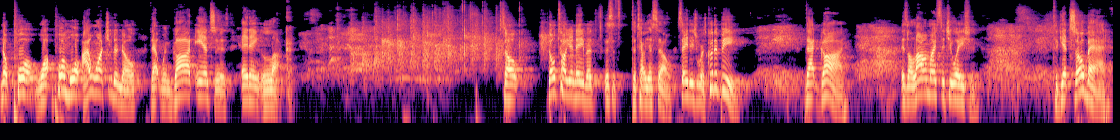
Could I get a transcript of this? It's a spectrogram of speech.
No, pour, wa- pour more. I want you to know that when God answers, it ain't luck. So don't tell your neighbor, this is to tell yourself. Say these words. Could it be, Could it be that God is allowing my situation to get so bad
